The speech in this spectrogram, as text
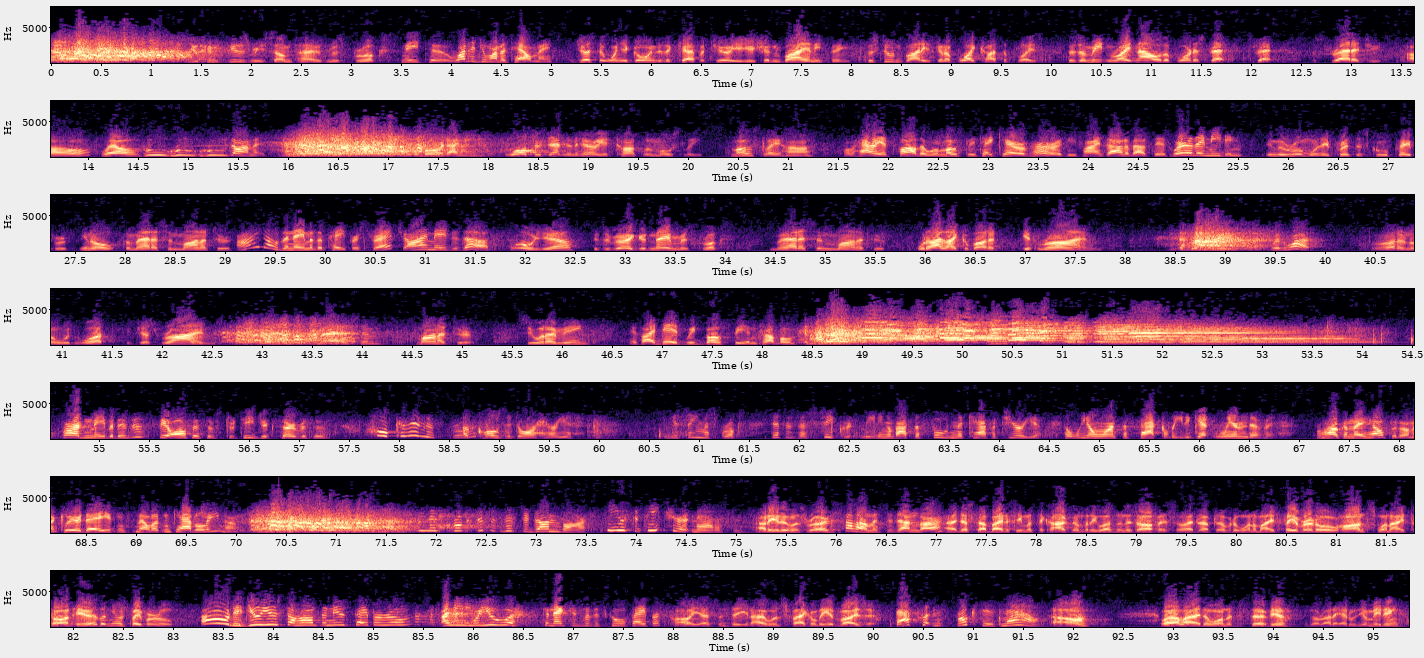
Confuse me sometimes, Miss Brooks. Me too. What did you want to tell me? Just that when you go into the cafeteria, you shouldn't buy anything. The student body's going to boycott the place. There's a meeting right now with the board of strat strat strategy. Oh, well, who who who's on it? the board, I mean. Walter Denton and Harriet Conklin mostly. Mostly, huh? Well, Harriet's father will mostly take care of her if he finds out about this. Where are they meeting? In the room where they print the school paper. You know, the Madison Monitor. I know the name of the paper, Stretch. I made it up. Oh, yeah? It's a very good name, Miss Brooks. Madison Monitor. What I like about it, it rhymes. Rhymes? With what? Well, I don't know with what. It just rhymes. Madison Monitor. See what I mean? If I did, we'd both be in trouble. Pardon me, but is this the Office of Strategic Services? Oh, come in, Miss Uh, Brooks. close the door, Harriet. You see, Miss Brooks, this is a secret meeting about the food in the cafeteria. We don't want the faculty to get wind of it. Well, how can they help it? On a clear day, you can smell it in Catalina. Miss Brooks, this is Mr. Dunbar. He used to teach here at Madison. How do you do, Miss Brooks? Hello, Mr. Dunbar. I just stopped by to see Mr. Conklin, but he wasn't in his office, so I dropped over to one of my favorite old haunts when I taught here, the newspaper room. Oh, did you used to haunt the newspaper room? I mean, were you uh, connected with the school paper? Oh, yes, indeed. I was faculty advisor. That's what Miss Brooks is now. Oh? Well, I don't want to disturb you. Go right ahead with your meeting.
